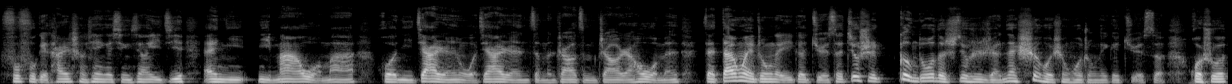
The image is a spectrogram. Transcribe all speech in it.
夫妇给他人呈现一个形象，以及哎，你你妈我妈或你家人我家人怎么着怎么着，然后我们在单位中的一个角色，就是更多的就是人在社会生活中的一个角色，或者说。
